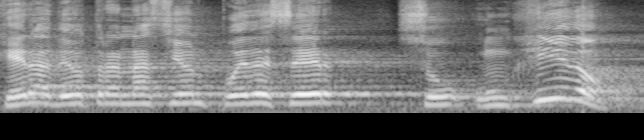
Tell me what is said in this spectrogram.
que era de otra nación, puede ser su ungido?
